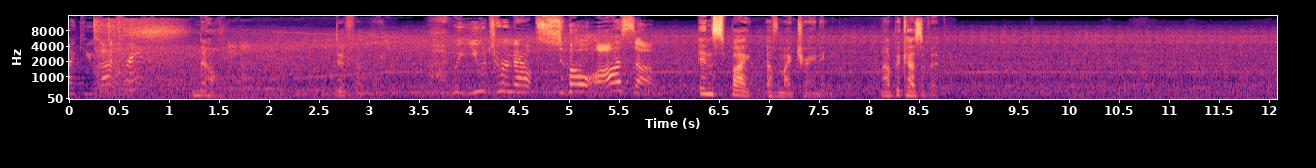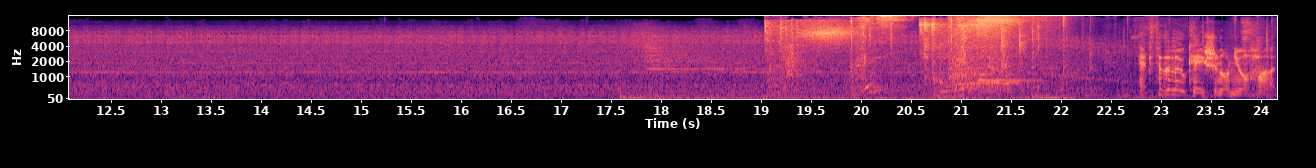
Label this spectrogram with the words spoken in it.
Like you got trained? No. Differently. But you turned out so awesome. In spite of my training. Not because of it. Head for the location on your HUD.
